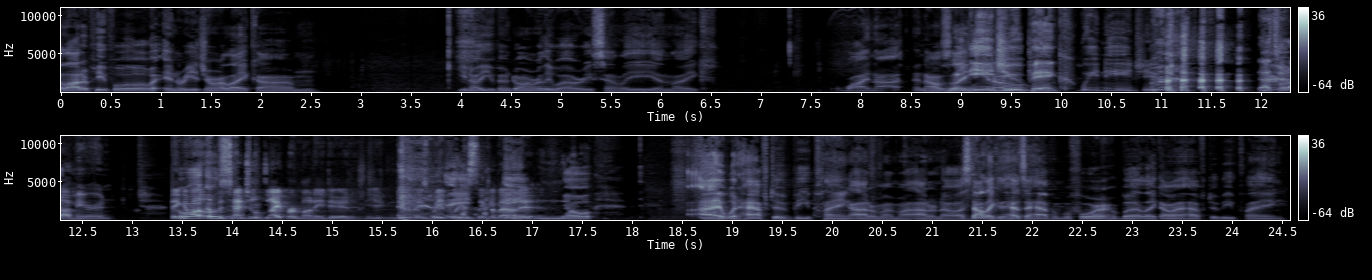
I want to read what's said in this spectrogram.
a lot of people in region were like, um, you know, you've been doing really well recently and like why not? And I was we like, need you, know, Pink. We need you. That's what I'm hearing. Think Well, about the was- potential diaper money, dude. You're doing these weeklies. ain't- Think about it. No, I would have to be playing out of my mind. I don't know. It's not like it hasn't happened before, but like I would have to be playing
